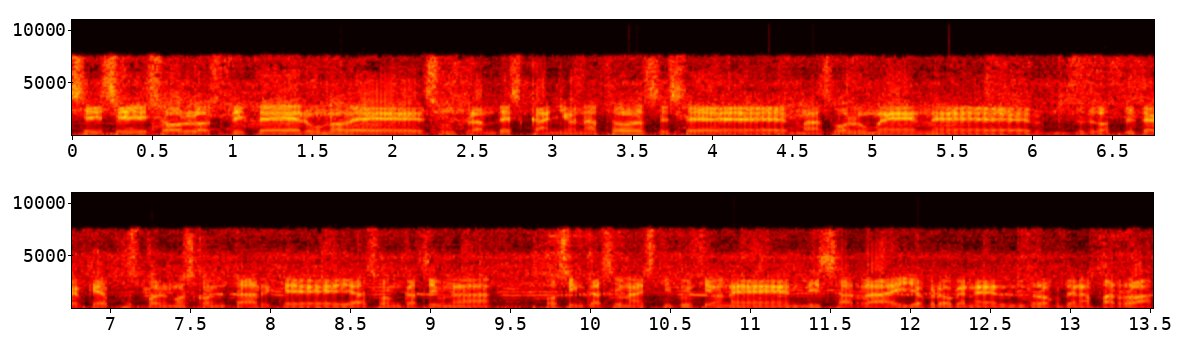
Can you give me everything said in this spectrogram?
Sí, sí, son los Flitter, uno de sus grandes cañonazos, ese más volumen, eh, de los Flitter que pues podemos contar que ya son casi una, o sin casi una institución en Lizarra y yo creo que en el rock de Nafarroa.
